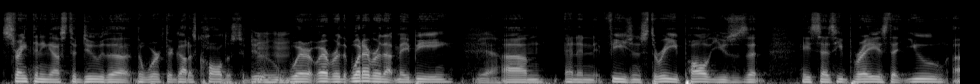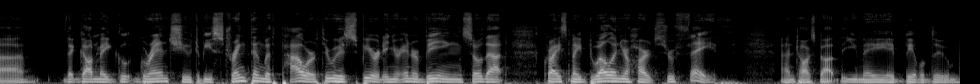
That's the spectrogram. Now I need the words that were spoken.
strengthening us to do the the work that God has called us to do, Mhm. wherever whatever that may be. Yeah. Um, and in Ephesians three, Paul uses it. He says he prays that you uh, that God may grant you to be strengthened with power through His Spirit in your inner being, so that Christ may dwell in your hearts through faith. And talks about that you may be able to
